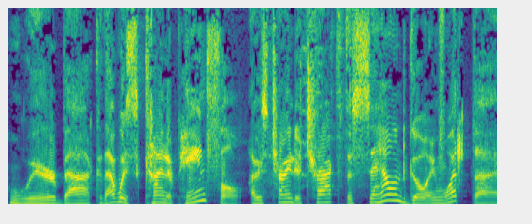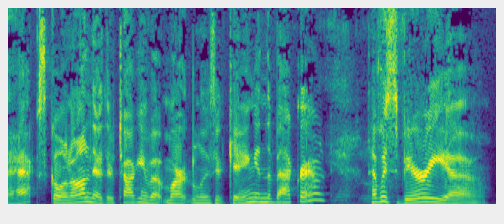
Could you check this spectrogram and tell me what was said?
We're back. That was kind of painful. I was trying to track the sound going, what the heck's going on there? They're talking about Martin Luther King in the background? That was very uh, It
